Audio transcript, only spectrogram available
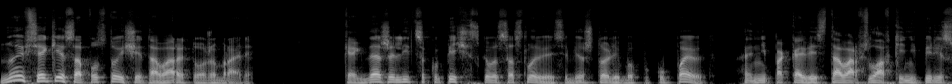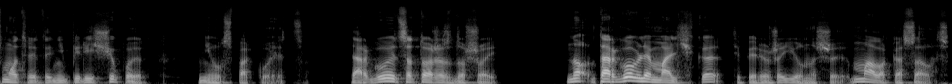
Ну и всякие сопутствующие товары тоже брали. Когда же лица купеческого сословия себе что-либо покупают, они пока весь товар в лавке не пересмотрят и не перещупают, не успокоятся. Торгуются тоже с душой. Но торговля мальчика, теперь уже юноши, мало касалась.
